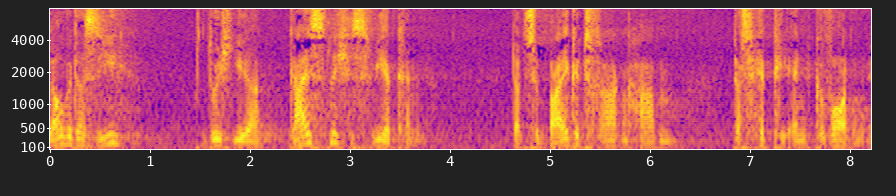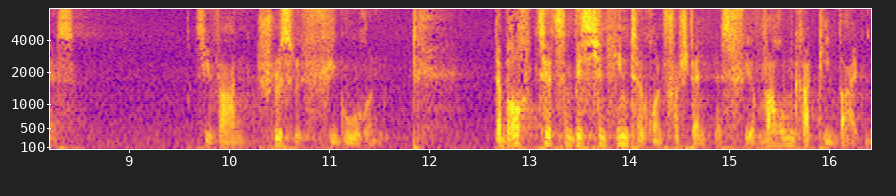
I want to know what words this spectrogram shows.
Glaube, dass sie durch ihr geistliches Wirken dazu beigetragen haben, dass Happy End geworden ist. Sie waren Schlüsselfiguren. Da braucht es jetzt ein bisschen Hintergrundverständnis für. Warum gerade die beiden?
